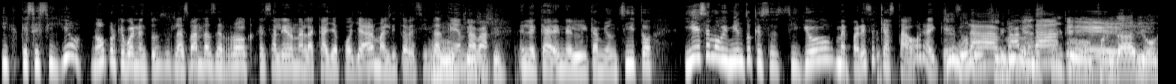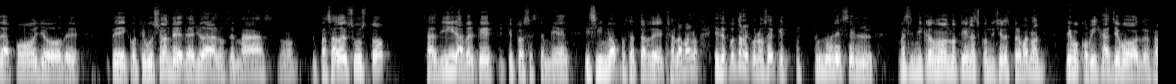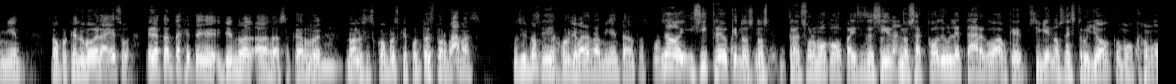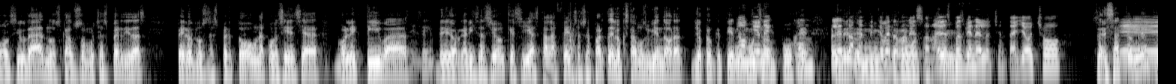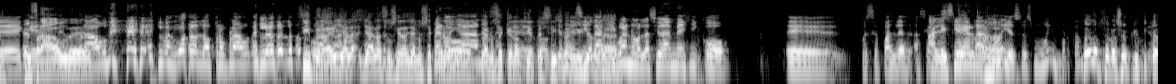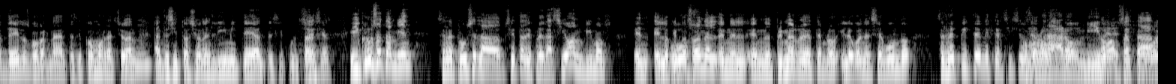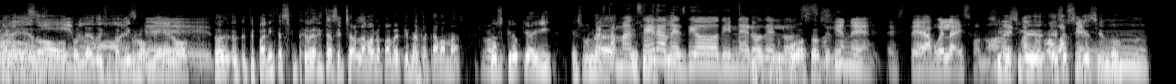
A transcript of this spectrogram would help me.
y que se siguió, ¿no? Porque, bueno, entonces las bandas de rock que salieron a la calle a apoyar, maldita vecindad, Ujú, que ya sí, sí, andaba sí. En, el, en el camioncito. Y ese movimiento que se siguió, me parece que hasta ahora, y que Sí, es no, no, la sin duda. Un banda espíritu que- solidario, de apoyo, de, de contribución, de, de ayudar a los demás, ¿no? Pasado el susto, salir a ver que, que todos estén bien, y si no, pues tratar de echar la mano. Y de pronto reconocer que pues, tú no eres el más indicado, no, no tienes las condiciones, pero bueno, llevo cobijas, llevo herramientas. No, porque luego era eso. Era tanta gente yendo a, a- sacar ¿no? a los escombros que pronto estorbabas. Entonces, no, pues Sí. mejor llevar herramientas, otras cosas. No, y sí creo que nos, nos transformó como país, es decir, Totalmente. nos sacó de un letargo, aunque si bien nos destruyó como, como ciudad, nos causó muchas pérdidas, pero nos despertó una conciencia colectiva Sí. de organización que sí, hasta la fecha. O sea, aparte de lo que estamos viviendo ahora, yo creo que tiene No, mucho tiene empuje. el- completamente en que ver con eso, ¿no? Y Sí. después viene el 88. O sea, Exactamente. eh, el fraude. El fraude, luego el otro fraude, luego el otro. Sí, pero ahí ya la, ya la sociedad ya no se Pero quedó, ya no, se quedó quietecita. quietecita. Ya. Y bueno, la Ciudad de México, eh, pues se fue hacia, hacia A la, la izquierda, izquierda. ¿no? Ajá. Y eso es muy importante. No, la observación crítica de los gobernantes, de cómo reaccionan ante situaciones límite, ante circunstancias. Incluso también se reproduce la cierta depredación. Vimos en, en lo que Uf. pasó en el, en, el, en el primer temblor y luego en el segundo. Se repiten ejercicios de atraco. robaron víveres, No, pues ahí está. Toledo, Sí, Toledo y sus amigos es que- Romero. Entonces, panistas y perredistas se echaron la mano para ver quién atracaba más. Entonces creo que ahí es una... Hasta una Mancera historia- desvió dinero de de los... cosas. No tiene este, abuela eso, ¿no? Sigue, De sigue, eso sigue en siendo- un-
